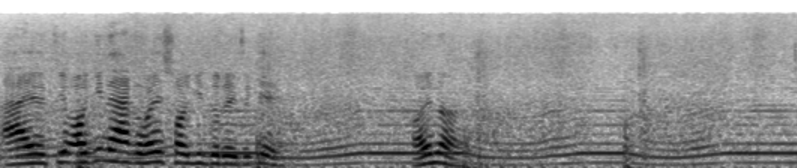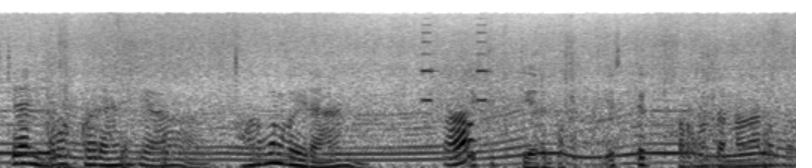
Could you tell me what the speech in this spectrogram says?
आयो त्यो अघि नै आएको भए सकिँदो रहेछ के? होइन। थर्मल यस्तै ठाउँमा त रोक्यो।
